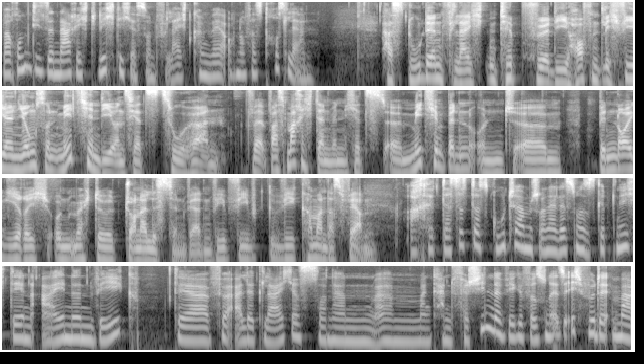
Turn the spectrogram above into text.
warum diese Nachricht wichtig ist und vielleicht können wir ja auch noch was draus lernen. Hast du denn vielleicht einen Tipp für die hoffentlich vielen Jungs und Mädchen, die uns jetzt zuhören? Was mache ich denn, wenn ich jetzt äh, Mädchen bin und ähm, bin neugierig und möchte Journalistin werden? Wie, wie, wie kann man das werden? Ach, das ist das Gute am Journalismus. Es gibt nicht den einen Weg, der für alle gleich ist, sondern ähm, man kann verschiedene Wege versuchen. Also ich würde immer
